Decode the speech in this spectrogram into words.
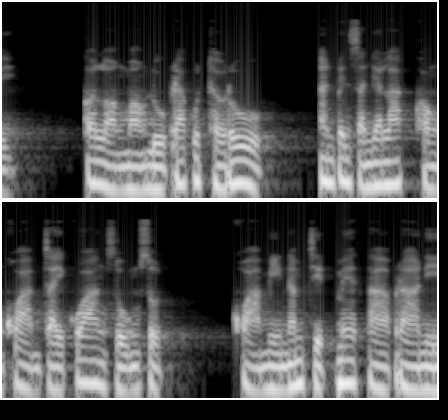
ย ก็ลองมองดูพระพุทธรูป อันเป็นสัญญลักษณ์ของความใจกว้างสูงสุด ความมีน้ำจิตเมตตาปราณี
